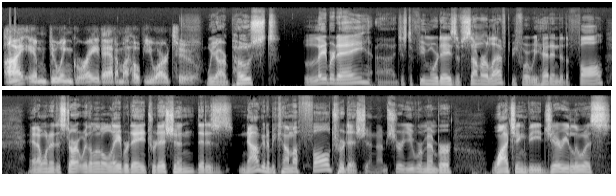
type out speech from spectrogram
I am doing great, Adam. I hope you are too. We are post Labor Day, uh, just a few more days of summer left before we head into the fall. And I wanted to start with a little Labor Day tradition that is now going to become a fall tradition. I'm sure you remember watching the Jerry Lewis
